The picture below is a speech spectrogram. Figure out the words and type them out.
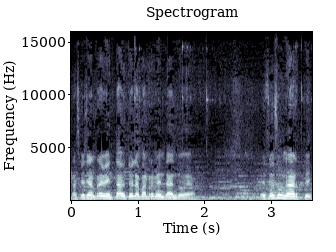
Las que se han reventado, entonces las van remendando, vea. Eso es un arte.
